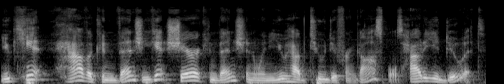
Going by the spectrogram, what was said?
You can't have a convention. You can't share a convention when you have two different gospels. How do you do it?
